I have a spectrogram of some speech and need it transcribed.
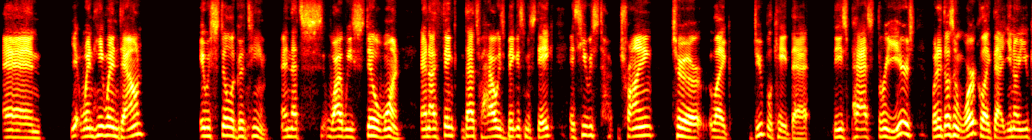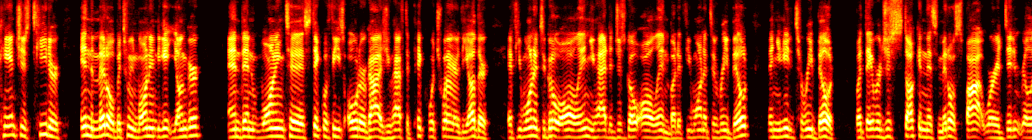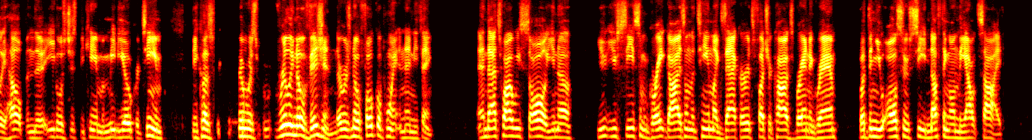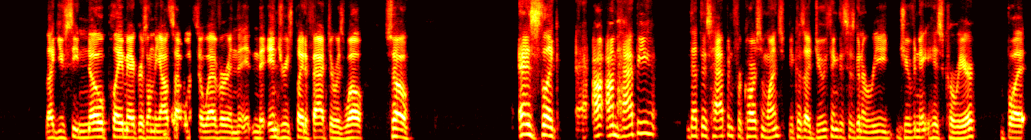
and yet when he went down, it was still a good team, and that's why we still won. And I think that's how his biggest mistake is he was t- trying to like duplicate that these past three years, but it doesn't work like that. You know, you can't just teeter in the middle between wanting to get younger and then wanting to stick with these older guys. You have to pick which way or the other. If you wanted to go all in, you had to just go all in. But if you wanted to rebuild, then you needed to rebuild. But they were just stuck in this middle spot where it didn't really help, and the Eagles just became a mediocre team because there was really no vision. There was no focal point in anything. And that's why we saw, you know, you, you see some great guys on the team like Zach Ertz, Fletcher Cox, Brandon Graham, but then you also see nothing on the outside. Like you see no playmakers on the outside whatsoever, and the, and the injuries played a factor as well. So, as like, I, I'm happy that this happened for Carson Wentz because I do think this is going to rejuvenate his career. But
